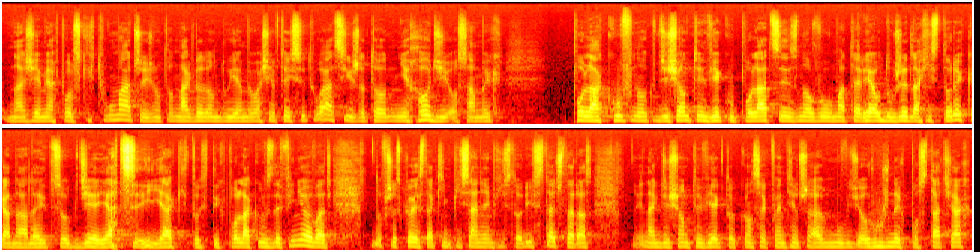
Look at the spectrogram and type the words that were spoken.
na ziemiach polskich tłumaczyć, no to nagle lądujemy właśnie w tej sytuacji, że to nie chodzi o samych Polaków. No, w X wieku Polacy, znowu materiał duży dla historyka, no ale co, gdzie, jacy i jak to, tych Polaków zdefiniować. No, wszystko jest takim pisaniem historii wstecz teraz. Jednak X wiek to konsekwentnie trzeba mówić o różnych postaciach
